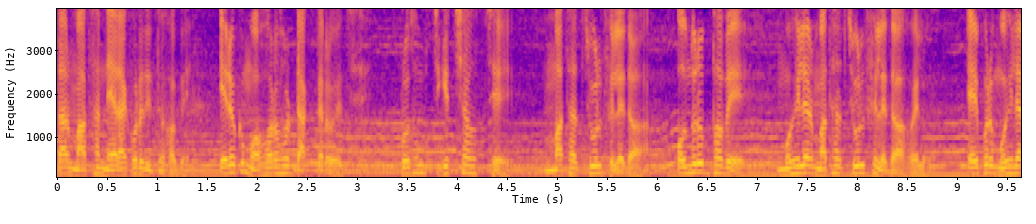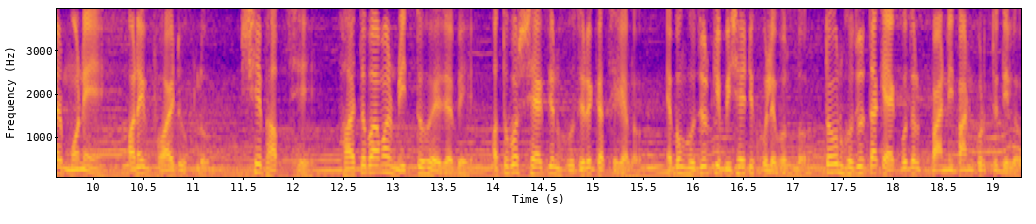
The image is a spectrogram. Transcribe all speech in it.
তার মাথা ন্যাড়া করে দিতে হবে। এরকম অহরহ ডাক্তার রয়েছে। প্রথম চিকিৎসা হচ্ছে মাথার চুল ফেলে দেওয়া। অনুরূপভাবে মহিলার মাথার চুল ফেলে দেওয়া হলো। এরপর মহিলার মনে অনেক ভয় ঢুকলো। সে ভাবছে, হয়তোবা আমার মৃত্যু হয়ে যাবে, অথবা সে একজন হুজুরের কাছে গেল এবং হুজুরকে বিষয়টি খুলে বলল। তখন হুজুর তাকে এক বোতল পানি পান করতে দিল।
